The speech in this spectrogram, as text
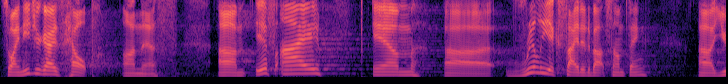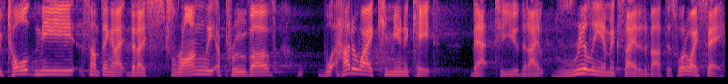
So I need your guys' help on this. Um, if I am uh, really excited about something, uh, you've told me something I, that I strongly approve of, wh- how do I communicate that to you that I really am excited about this. What do I say?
